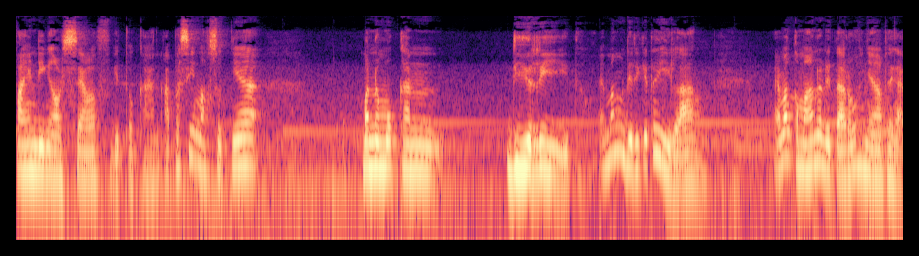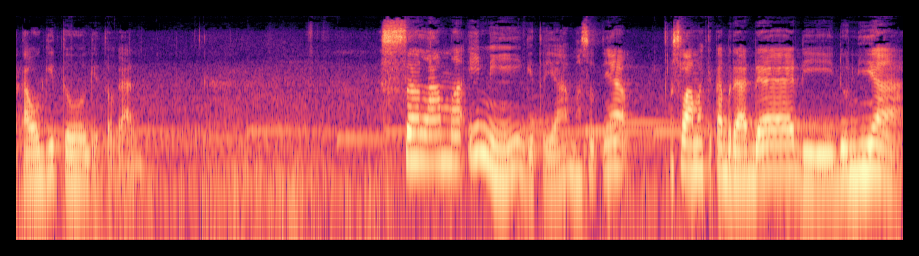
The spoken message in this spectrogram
finding ourselves gitu kan? Apa sih maksudnya menemukan diri itu emang diri kita hilang? Emang ke mana ditaruhnya? Apa nggak tahu gitu gitu kan? Selama ini gitu ya maksudnya selama kita berada di dunia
